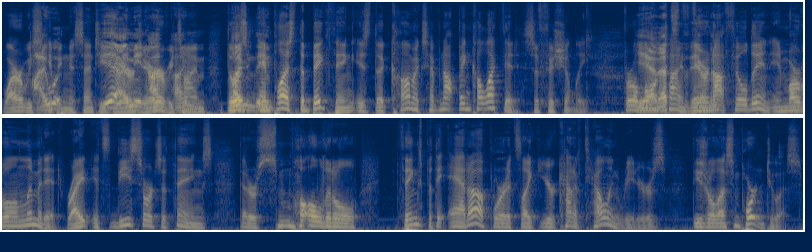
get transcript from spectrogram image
why are we skipping would- Nocenti yeah, I mean, I- every I'm- time? Those I'm the- and plus the big thing is the comics have not been collected sufficiently for a Yeah, long time. the they are that- not filled in in Marvel Unlimited, right? It's these sorts of things that are small little things, but they add up where it's like you're kind of telling readers these are less important to us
